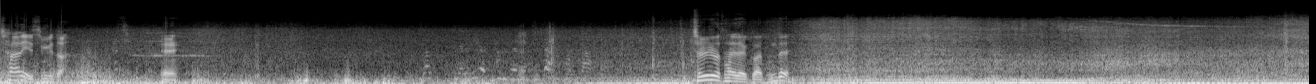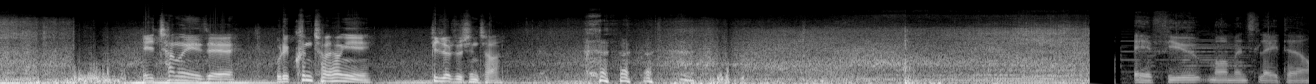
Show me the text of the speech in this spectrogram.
차 안에 있습니다 예. 저리로 타야 될 것 같은데 이 차는 이제 우리 큰 빌려주신 차 few moments later.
